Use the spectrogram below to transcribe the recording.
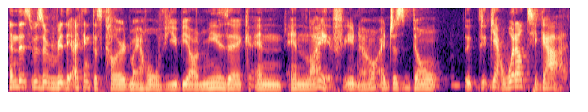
And this was a really, I think this colored my whole view beyond music and in life. You know, I just don't. Yeah, what else you got,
